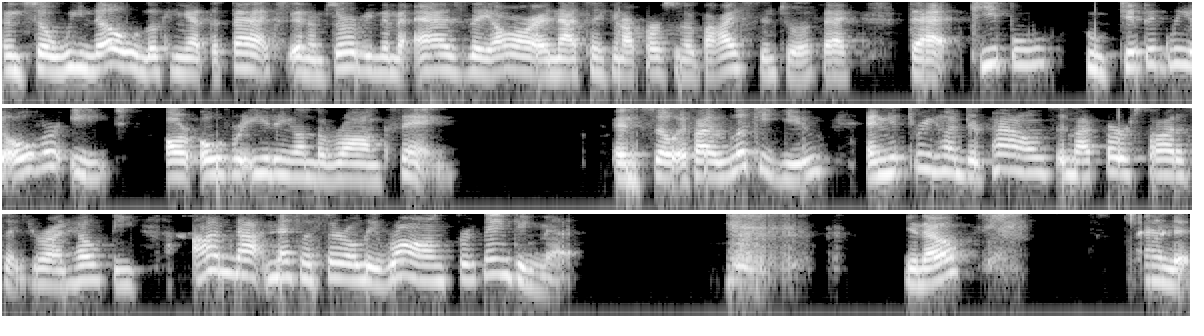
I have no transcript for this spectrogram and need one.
And so we know, looking at the facts and observing them as they are and not taking our personal bias into effect, that people who typically overeat are overeating on the wrong thing. And so if I look at you and you're 300 pounds and my first thought is that you're unhealthy, I'm not necessarily wrong for thinking that. you know? And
